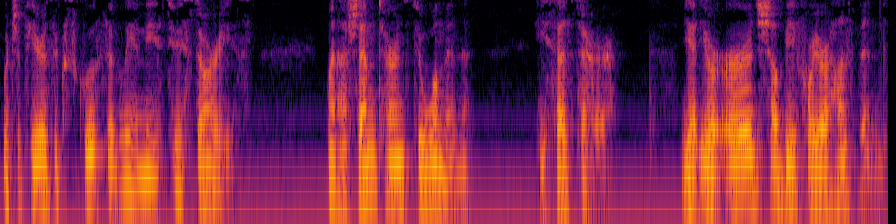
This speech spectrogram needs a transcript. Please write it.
which appears exclusively in these two stories. When Hashem turns to woman, he says to her, Yet your urge shall be for your husband,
